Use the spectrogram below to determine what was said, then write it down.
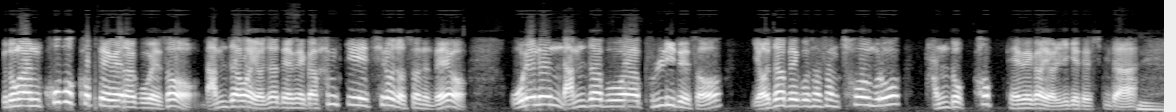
그동안 코보컵 대회라고 해서 남자와 여자 대회가 함께 치러졌었는데요. 올해는 남자부와 분리돼서 여자 배구 사상 처음으로 단독 컵 대회가 열리게 됐습니다. 음.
